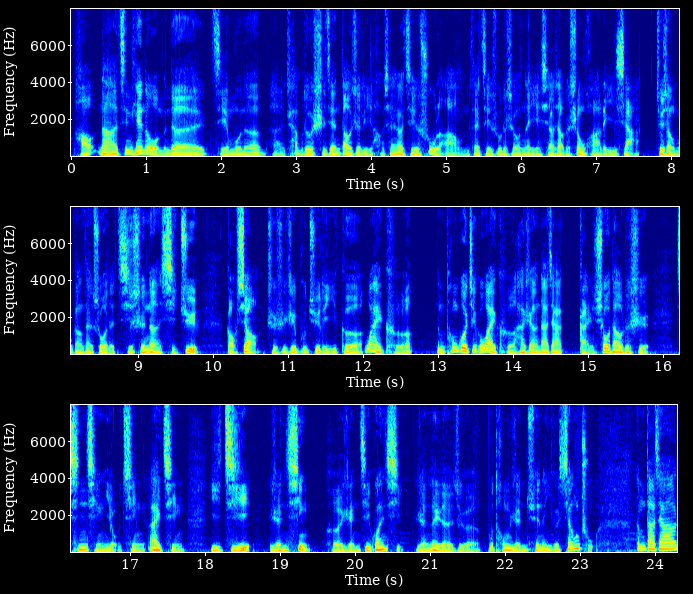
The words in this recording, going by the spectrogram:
好，那今天呢，我们的节目呢，呃，差不多时间到这里，好像要结束了啊。我们在结束的时候呢，也小小的升华了一下，就像我们刚才说的，其实呢，喜剧搞笑只是这部剧的一个外壳，那么通过这个外壳，还是让大家感受到的是亲情、友情、爱情以及人性。和人际关系，人类的这个不同人群的一个相处，那么大家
